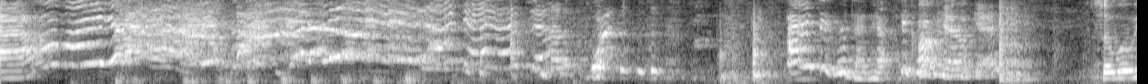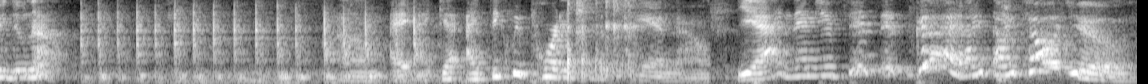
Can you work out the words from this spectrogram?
Oh my god! What? I think we're done here. I think we're Okay, done. okay. So what we do now? Um, I, I get. I think we poured it into the pan now. Yeah, and then you. It's, it's good. I, I told you.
